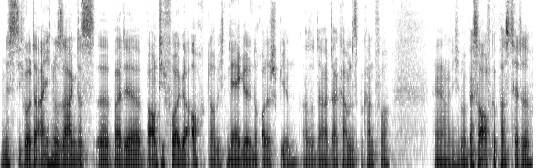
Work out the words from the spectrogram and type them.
Mist, ich wollte eigentlich nur sagen, dass äh, bei der Bounty-Folge auch, glaube ich, Nägel eine Rolle spielen. Also da, da kam mir das bekannt vor. Ja, wenn ich immer besser aufgepasst hätte,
